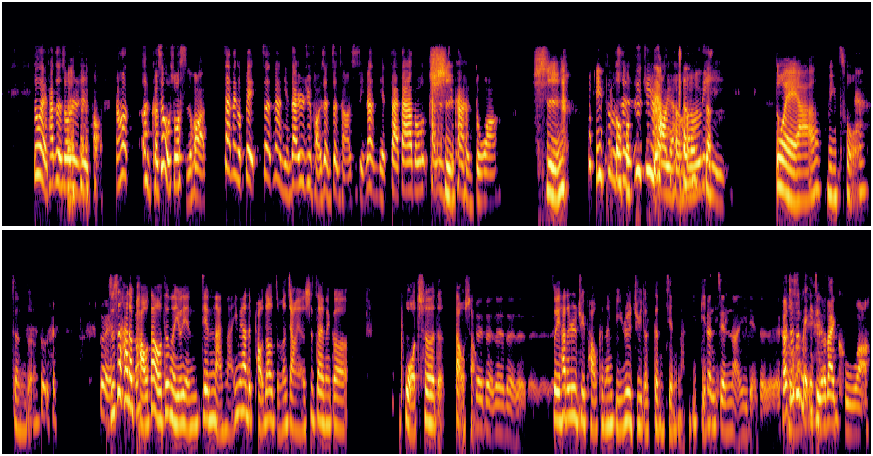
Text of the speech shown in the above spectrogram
对他这个时候日剧跑，然后呃，可是我说实话，在那个被在那年代日剧跑也是很正常的事情。那年代大家都看日剧看很多啊，是，是不是 日剧跑也很合理？对啊，没错，真的。对对，只是他的跑道真的有点艰难呐，因为他的跑道怎么讲也，是在那个火车的道上。对对对对对对对。所以他的日剧跑可能比日剧的更艰难一点，更艰难一点。对对对，他就是每一集都在哭啊。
